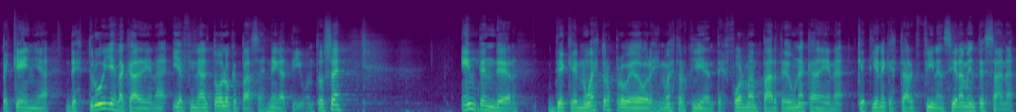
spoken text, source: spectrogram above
pequeña, destruyes la cadena y al final todo lo que pasa es negativo. Entonces, entender de que nuestros proveedores y nuestros clientes forman parte de una cadena que tiene que estar financieramente sana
